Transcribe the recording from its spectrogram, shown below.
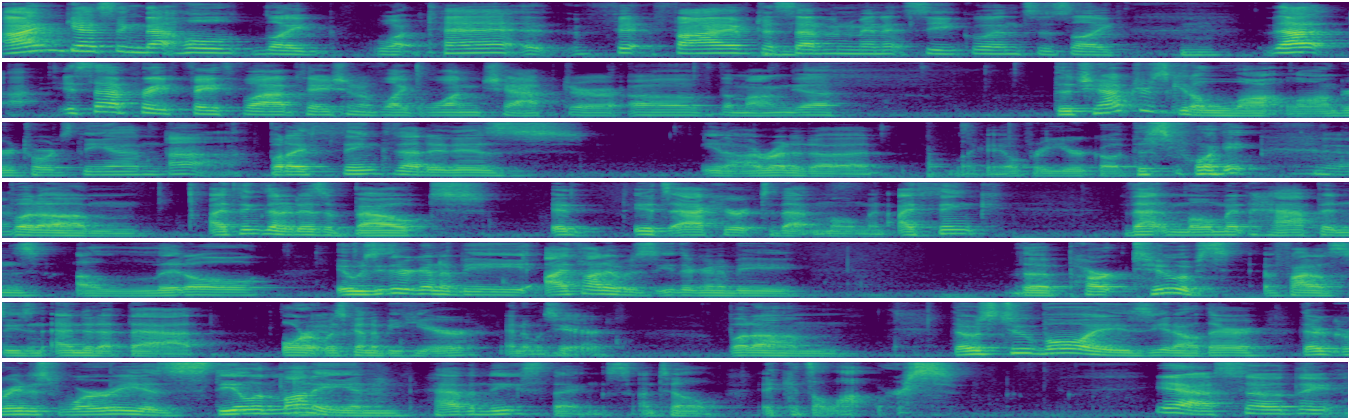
I'm guessing that whole like what ten, five to seven minute sequence is like that. Is that a pretty faithful adaptation of like one chapter of the manga? the chapters get a lot longer towards the end. Ah, But I think that it is, you know, I read it uh, like over a year ago at this point. Yeah. But um, I think that it is about it. It's accurate to that moment. I think that moment happens a little. It was either going to be. I thought it was either going to be the part two of final season ended at that, or it was going to be here, and it was here. But um, those two boys, you know, their their greatest worry is stealing money and having these things until it gets a lot worse. Yeah, so the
